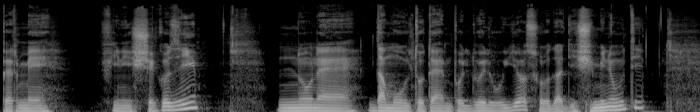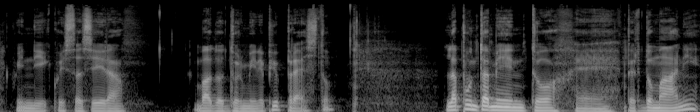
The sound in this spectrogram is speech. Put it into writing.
per me finisce così. Non è da molto tempo il 2 luglio, solo da 10 minuti, quindi questa sera vado a dormire più presto. L'appuntamento è per domani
